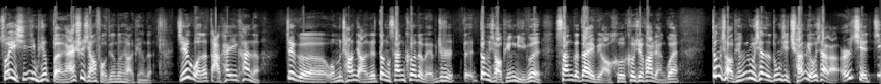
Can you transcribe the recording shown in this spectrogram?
所以习近平本来是想否定邓小平的，结果呢，打开一看呢，这个我们常讲的邓三科的尾巴就是邓邓小平理论、三个代表和科学发展观，邓小平路线的东西全留下来，而且基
